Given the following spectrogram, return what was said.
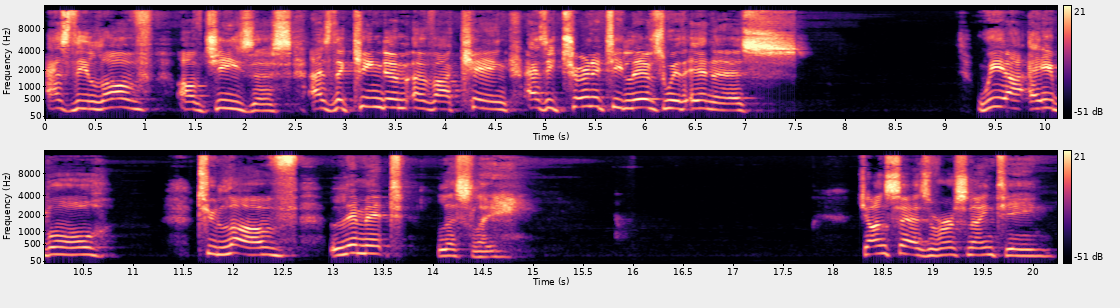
as the love of Jesus, as the kingdom of our King, as eternity lives within us, we are able to love limitlessly. John says, verse 19,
